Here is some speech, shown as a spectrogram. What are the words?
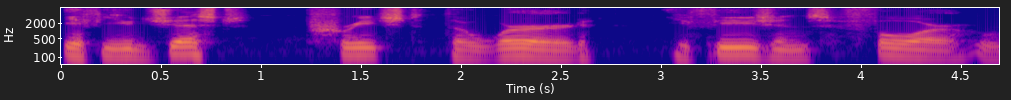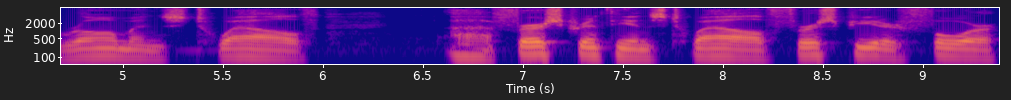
if you just preached the word Ephesians 4, Romans 12, uh, 1 Corinthians 12, 1 Peter 4,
